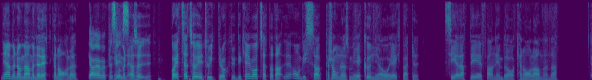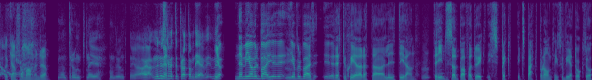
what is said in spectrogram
Nej, men de använder rätt kanaler. Ja, ja men precis. Jo, men alltså, på ett sätt så är Twitter också, det kan ju vara ett sätt att om vissa personer som är kunniga och är experter ser att det är fan en bra kanal att använda, ja, så kanske de använder den. Man drunknar ju. Man drunknar ju. Ja, ja. Men nu ska Men- vi inte prata om det. Men, Ja, nej, men jag vill bara, Mm. jag vill bara eh, retuschera detta lite grann. Mm. För det är inte så att bara för att du är expert, expert på någonting så vet du också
